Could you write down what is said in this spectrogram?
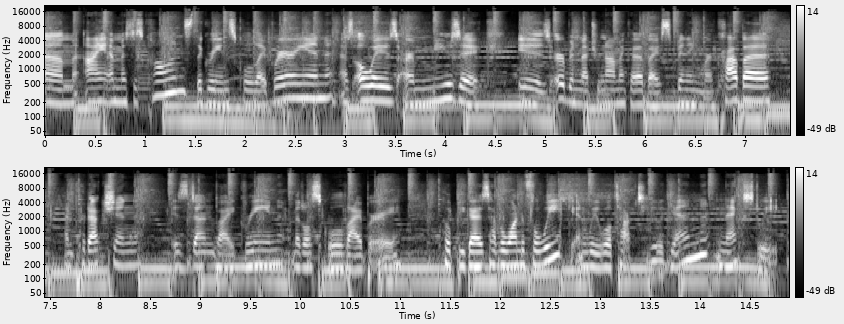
Um, I am Mrs. Collins, the Green School Librarian. As always, our music is Urban Metronomica by Spinning Merkaba, and production is done by Green Middle School Library. Hope you guys have a wonderful week, and we will talk to you again next week.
